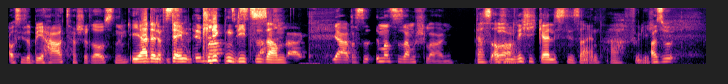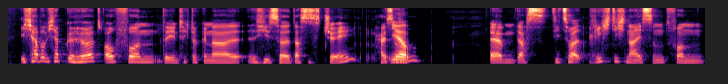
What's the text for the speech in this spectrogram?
aus dieser BH-Tasche rausnimmt. Ja, dann, dann klicken die zusammen. Ja, dass sie immer zusammenschlagen. Das ist auch so ein Oh. richtig geiles Design. Ach, fühle ich. Also, ich habe ich hab gehört, auch von dem TikTok-Kanal, hieß er, das ist Jay, heißt er so? Ähm, dass die zwar richtig nice sind von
